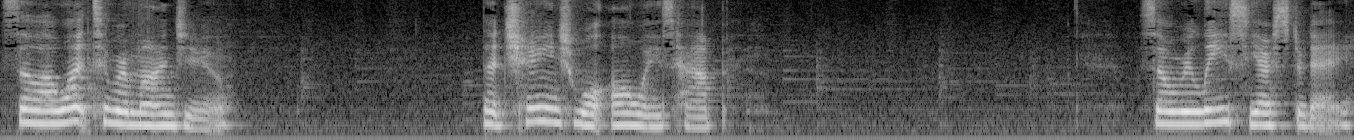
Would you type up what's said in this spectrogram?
So I want to remind you that change will always happen. So release yesterday,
